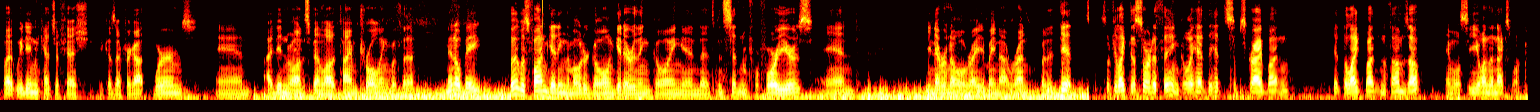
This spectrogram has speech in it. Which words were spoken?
but we didn't catch a fish because I forgot worms and I didn't want to spend a lot of time trolling with a minnow bait. But it was fun getting the motor going, get everything going, and it's been sitting for four years. And you never know, right? It may not run, but it did. So if you like this sort of thing, go ahead and hit the subscribe button, hit the like button, the thumbs up, and we'll see you on the next one.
